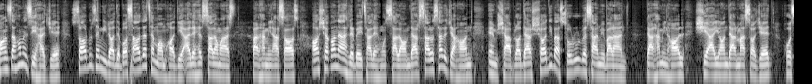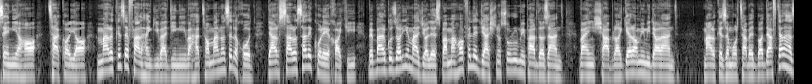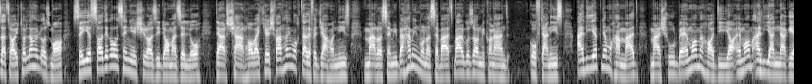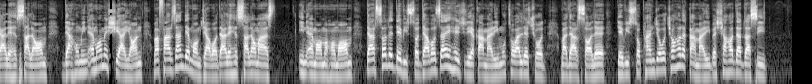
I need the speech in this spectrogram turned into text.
پانزدهم زیحجه سالروز میلاد با سعادت امام هادی علیه السلام است. بر همین اساس عاشقان اهل بیت علیهم السلام در سراسر سر جهان امشب را در شادی و سرور به سر می‌برند. در همین حال شیعیان در مساجد حسینیه ها تکایا مراکز فرهنگی و دینی و حتی منازل خود در سراسر کره خاکی به برگزاری مجالس و محافل جشن و سرور می‌پردازند و این شب را گرامی میدارند. مراکز مرتبط با دفتر حضرت آیت الله العظما سید صادق حسینی شیرازی دامزله در شهرها و کشورهای مختلف جهان نیز مراسمی به همین مناسبت برگزار می کنند. گفتنی است علی ابن محمد مشهور به امام هادی یا امام علی النقی علیه السلام دهمین امام شیعیان و فرزند امام جواد علیه السلام است این امام همام در سال 212 هجری قمری متولد شد و در سال 254 قمری به شهادت رسید.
